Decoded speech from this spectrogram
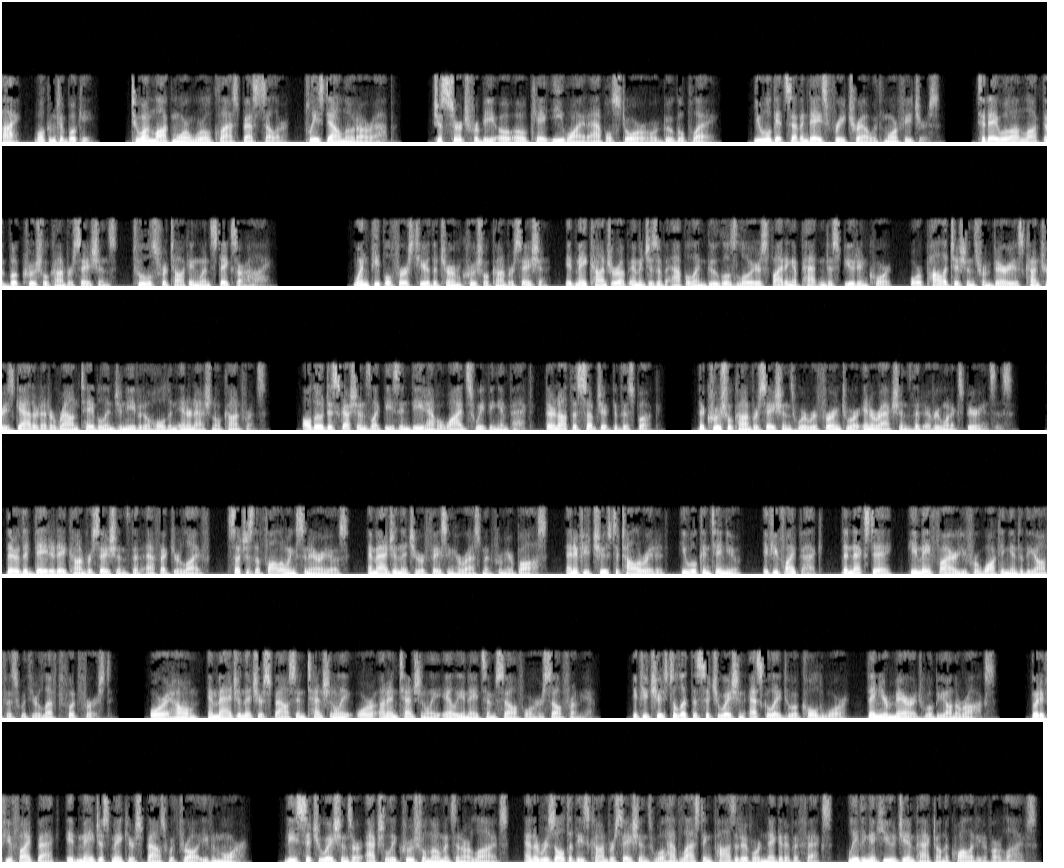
Hi, welcome to Bookey. To unlock more world-class bestseller, please download our app. Just search for B-O-O-K-E-Y at Apple Store or Google Play. You will get 7 days free trial with more features. Today we'll unlock the book Crucial Conversations, Tools for Talking When Stakes Are High. When people first hear the term crucial conversation, it may conjure up images of Apple and Google's lawyers fighting a patent dispute in court, or politicians from various countries gathered at a round table in Geneva to hold an international conference. Although discussions like these indeed have a wide sweeping impact, they're not the subject of this book. The crucial conversations we're referring to are interactions that everyone experiences. They're the day to day conversations that affect your life, such as the following scenarios Imagine that you are facing harassment from your boss, and if you choose to tolerate it, he will continue. If you fight back, the next day, he may fire you for walking into the office with your left foot first. Or at home, imagine that your spouse intentionally or unintentionally alienates himself or herself from you. If you choose to let the situation escalate to a Cold War, then your marriage will be on the rocks. But if you fight back, it may just make your spouse withdraw even more. These situations are actually crucial moments in our lives, and the result of these conversations will have lasting positive or negative effects, leaving a huge impact on the quality of our lives.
